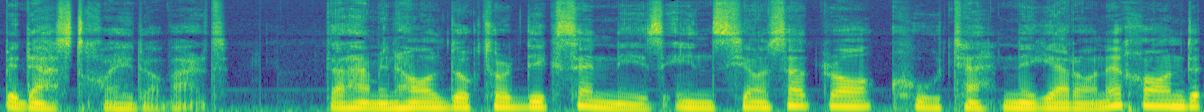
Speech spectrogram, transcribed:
به دست خواهید آورد. در همین حال دکتر دیکسن نیز این سیاست را کوته نگرانه خواند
